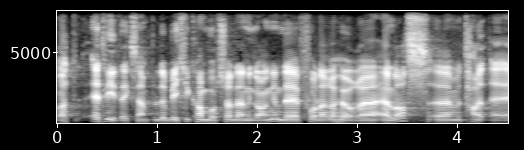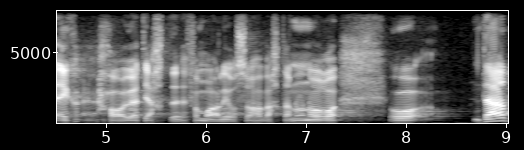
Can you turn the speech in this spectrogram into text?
Et lite eksempel. Det blir ikke Kambodsja denne gangen. Det får dere høre ellers. Eh, jeg har jo et hjerte for Mali også, har vært der noen år. Og, og der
